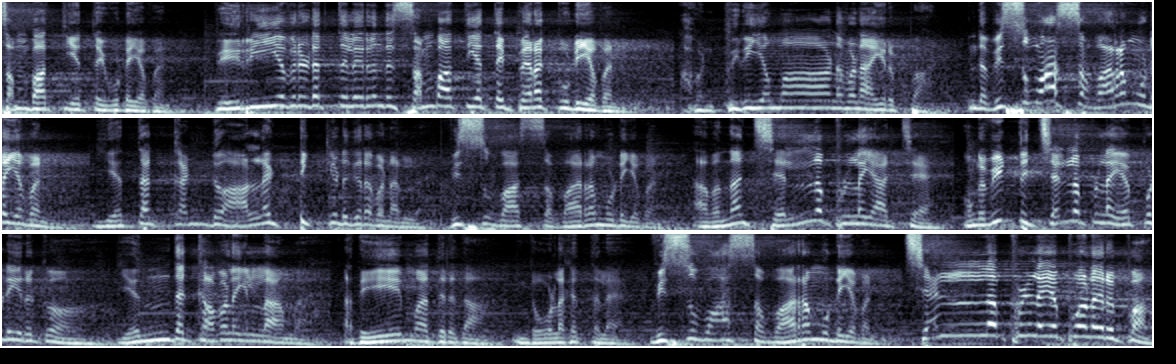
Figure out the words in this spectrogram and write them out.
சம்பாத்தியத்தை உடையவன். பெரியவரிடத்திலிருந்து சம்பாத்தியத்தை பெறக்கூடியவன் அவன் பிரியமானவனாயிருப்பான். இந்த விசுவாச வரமுடையவன் எதை கண்டு அலட்டிக்கிடுகிறவன் அல்ல. விசுவாச வரமுடையவன். அவன் தான் செல்ல பிள்ளையாச்சே. உங்க வீட்டு செல்ல பிள்ளை எப்படி இருக்கும்? எந்த கவலை இல்லாமல் அதே மாதிரி தான் இந்த உலகத்துல விசுவாச வரமுடையவன். செல்ல பிள்ளைய போல இருப்பான்.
